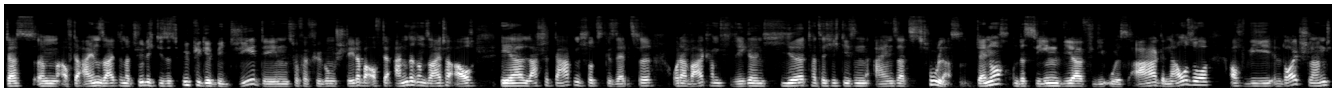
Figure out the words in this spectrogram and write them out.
dass ähm, auf der einen Seite natürlich dieses üppige Budget denen zur Verfügung steht, aber auf der anderen Seite auch eher lasche Datenschutzgesetze oder Wahlkampfregeln hier tatsächlich diesen Einsatz zulassen. Dennoch, und das sehen wir für die USA genauso, auch wie in Deutschland,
